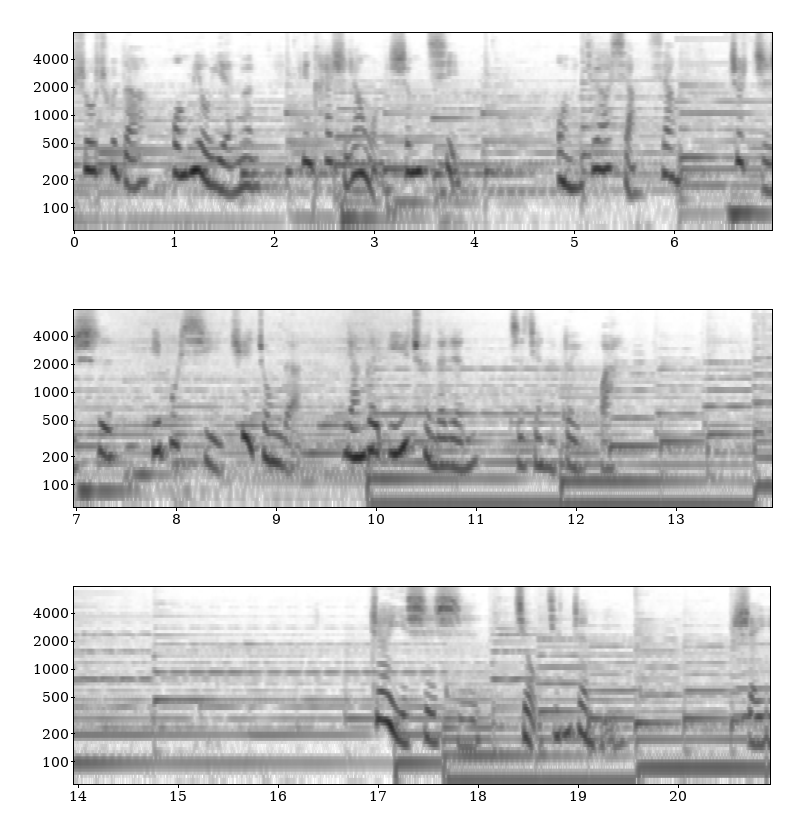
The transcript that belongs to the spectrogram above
说出的荒谬言论，并开始让我们生气，我们就要想象，这只是一部喜剧中的两个愚蠢的人之间的对话。这一事实久经证明，谁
